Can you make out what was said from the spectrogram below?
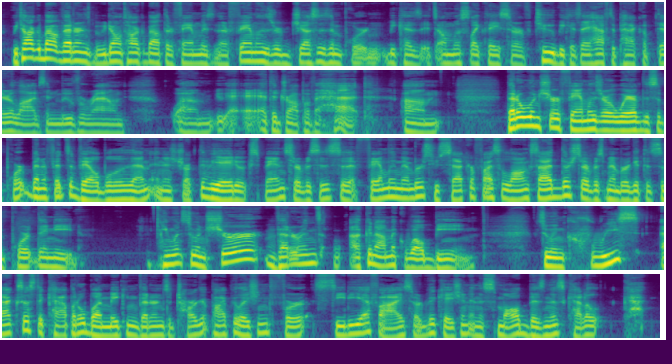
we talk about veterans, but we don't talk about their families, and their families are just as important because it's almost like they serve too because they have to pack up their lives and move around um, at the drop of a hat. Um, Beto will ensure families are aware of the support benefits available to them and instruct the VA to expand services so that family members who sacrifice alongside their service member get the support they need. He wants to ensure veterans' economic well being, to increase access to capital by making veterans a target population for CDFI certification in the Small Business Catal-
